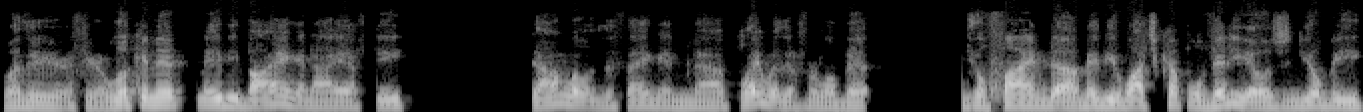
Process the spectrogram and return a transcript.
Whether you're, if you're looking at maybe buying an IFD, download the thing and uh, play with it for a little bit. You'll find uh, maybe watch a couple of videos and you'll be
